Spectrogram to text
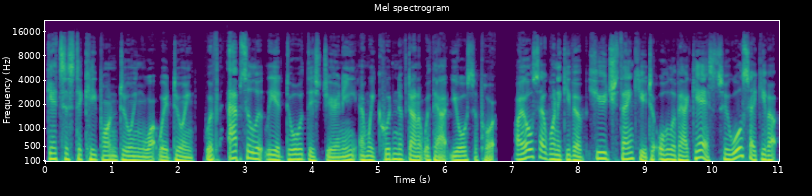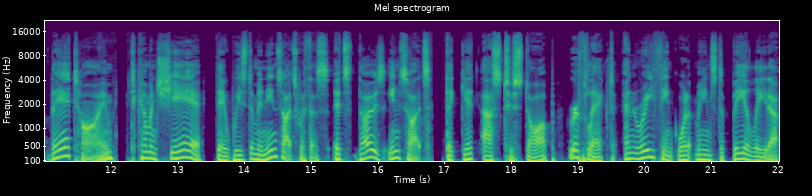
gets us to keep on doing what we're doing. We've absolutely adored this journey, and we couldn't have done it without your support. I also want to give a huge thank you to all of our guests who also give up their time to come and share their wisdom and insights with us. It's those insights that get us to stop, reflect, and rethink what it means to be a leader.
